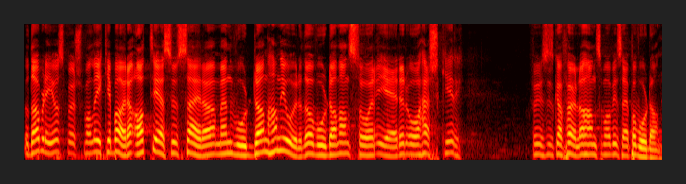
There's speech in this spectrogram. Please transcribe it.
Og Da blir jo spørsmålet ikke bare at Jesus seira, men hvordan han gjorde det, og hvordan han så regjerer og hersker. For Hvis vi skal følge han, så må vi se på hvordan.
